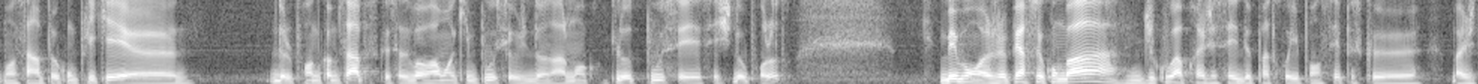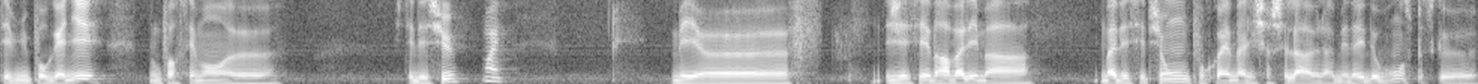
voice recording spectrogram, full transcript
Bon, c'est un peu compliqué euh, de le prendre comme ça parce que ça se voit vraiment qu'il me pousse et au judo, normalement, quand l'autre pousse, et c'est Shido pour l'autre. Mais bon, je perds ce combat. Du coup, après, j'essaye de pas trop y penser parce que bah, j'étais venu pour gagner. Donc, forcément, euh, j'étais déçu. Ouais. Mais euh, j'ai essayé de ravaler ma, ma déception pour quand même aller chercher la, la médaille de bronze parce que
